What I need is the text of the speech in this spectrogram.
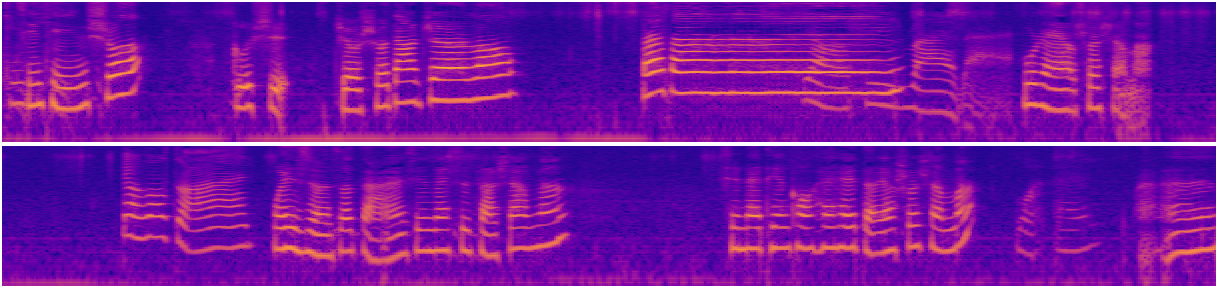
蜻蜓说：“故事就说到这儿喽。”拜拜，小拜拜。不然要说什么？要说早安。为什么说早安？现在是早上吗？现在天空黑黑的，要说什么？晚安。晚安。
